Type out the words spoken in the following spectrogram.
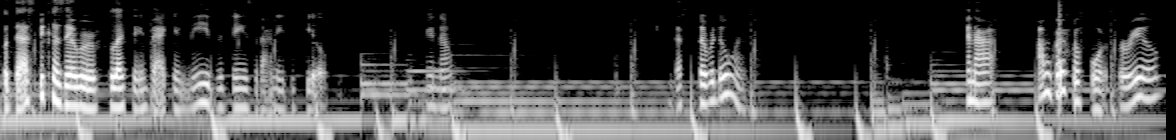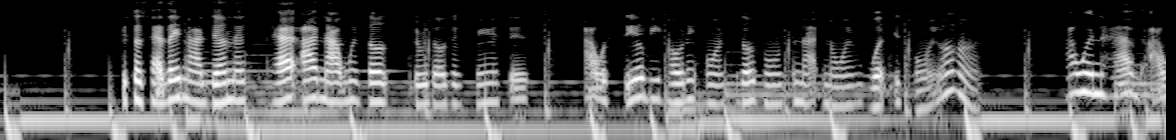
But that's because they were reflecting back in me the things that I need to heal. You know, that's what they were doing. And I, I'm grateful for it, for real. Because had they not done that, had I not went those through those experiences, I would still be holding on to those wounds and not knowing what is going on. I wouldn't have I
